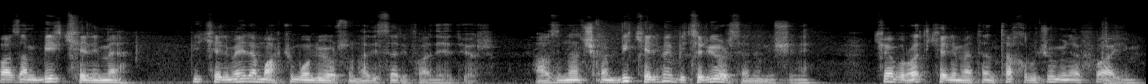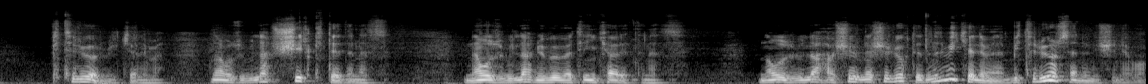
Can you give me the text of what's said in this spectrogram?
bazen bir kelime, bir kelimeyle mahkum oluyorsun hadisler ifade ediyor. Ağzından çıkan bir kelime bitiriyor senin işini. Keburat kelimeten tahrucu min Bitiriyor bir kelime. Neuzubillah şirk dediniz. Neuzubillah nübüvveti inkar ettiniz. Neuzubillah haşir neşir yok dediniz bir kelime. Bitiriyor senin işini bu.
